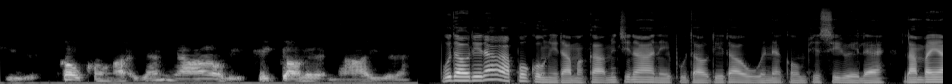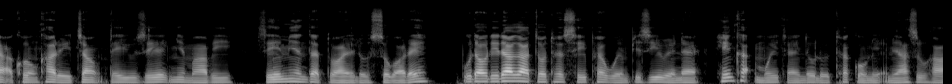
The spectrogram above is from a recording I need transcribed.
ရှိတယ်ကောက်ခွန်ကရန်ညာတော့ဒီခိတ်ကြလည်းအများကြီးပဲပူတောင်ဒေတာကပို့ကုန်နေတာမကမြစ်ကြီးနားကနေပူတောင်ဒေတာကိုဝင်တဲ့ကုန်ပစ္စည်းတွေလည်းလမ်းပိုင်းကအခွန်အခတွေကြောင့်တည်ယူစရိတ်မြင့်မားပြီးဈေးမြင့်သက်သွားတယ်လို့ဆိုပါတယ်။ပူတောင်ဒေတာကတောထွက်ဆေးဖက်ဝင်ပစ္စည်းတွေနဲ့ဟင်းခတ်အမွေးကြိုင်တို့လိုထွက်ကုန်တွေအများစုဟာ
